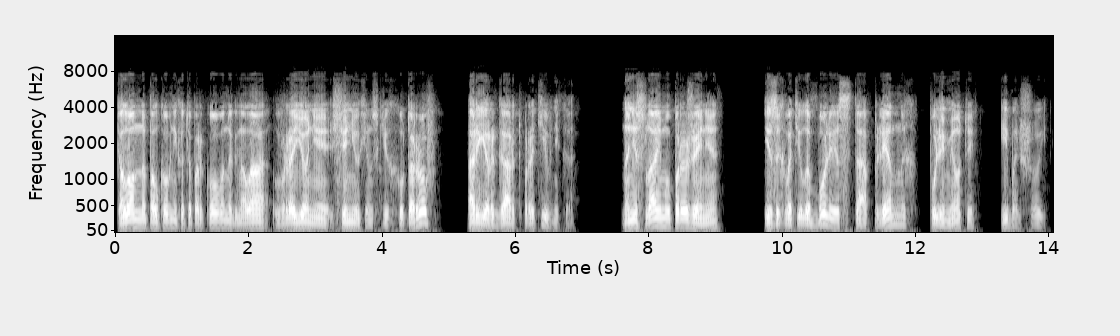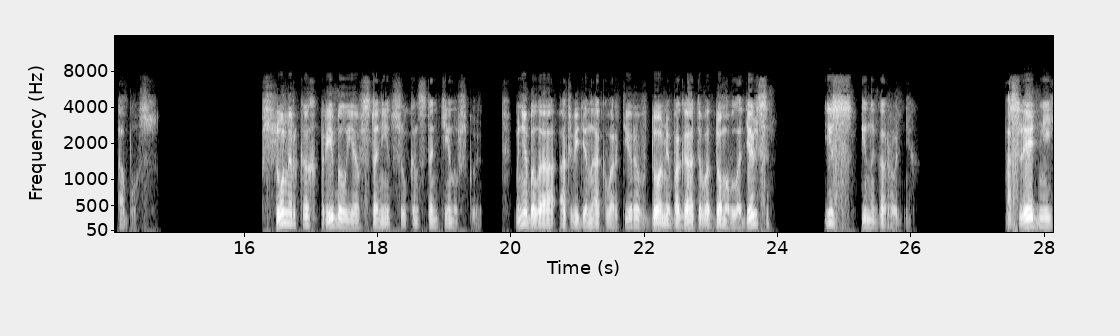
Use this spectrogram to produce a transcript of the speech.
Колонна полковника Топоркова нагнала в районе Синюхинских хуторов арьергард противника, нанесла ему поражение и захватила более ста пленных, пулеметы и большой обоз. В сумерках прибыл я в станицу Константиновскую. Мне была отведена квартира в доме богатого домовладельца из иногородних. Последний,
